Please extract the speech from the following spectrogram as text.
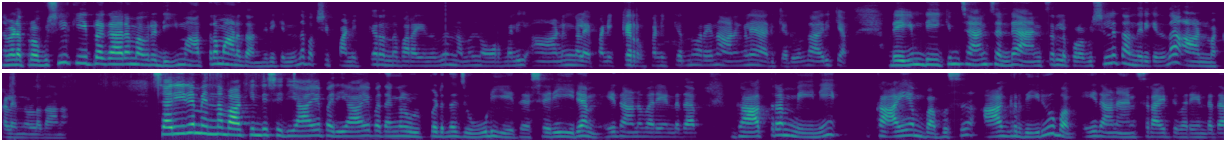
നമ്മുടെ പ്രൊഫഷണൽ കീ പ്രകാരം അവർ ഡി മാത്രമാണ് തന്നിരിക്കുന്നത്. പക്ഷെ പണിക്കർ എന്ന് പറയുന്നത് നമ്മൾ നോർമലി ആണുങ്ങളെ പണിക്കർ പണിക്കർ എന്ന് പറയുന്ന ആണുങ്ങളെ ആയിരിക്കും. അതുകൊണ്ടായിരിക്കാം. ഡേയും ഡിക്കും ചാൻസ് ഉണ്ട്. ആൻസറിൽ പ്രൊവിഷനിൽ തന്നിരിക്കുന്നത് ആൺമക്കൾ എന്നുള്ളതാണ്. ശരീരം എന്ന വാക്കിന്റെ ശരിയായ പര്യായ പദങ്ങൾ ഉൾപ്പെടുന്ന ജോഡി ഏത്? ശരീരം. ഏതാണ് വരേണ്ടത്? ഗാത്രം മേനി കായം ബബുസ് ആകൃതി രൂപം. ഏതാണ് ആൻസർ ആയിട്ട് വരേണ്ടത്?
